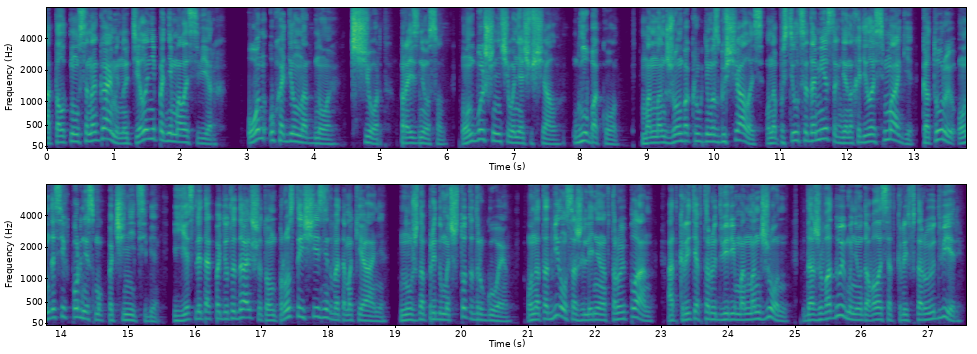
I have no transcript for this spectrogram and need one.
Оттолкнулся ногами, но тело не поднималось вверх. Он уходил на дно. «Черт!» – произнес он. Он больше ничего не ощущал. Глубоко. Манманджон вокруг него сгущалась. Он опустился до места, где находилась магия, которую он до сих пор не смог подчинить себе. Если так пойдет и дальше, то он просто исчезнет в этом океане. Нужно придумать что-то другое. Он отодвинул сожаление на второй план. Открытие второй двери Манманджон. Даже в аду ему не удавалось открыть вторую дверь.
